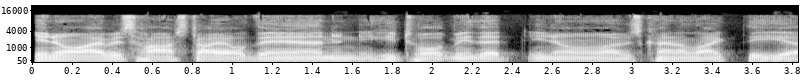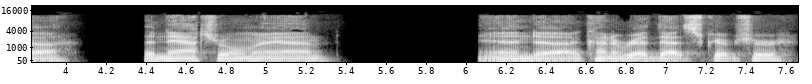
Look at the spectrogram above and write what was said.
you know, I was hostile then. And he told me that, you know, I was kind of like the, uh, the natural man. And uh, kind of read that scripture.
